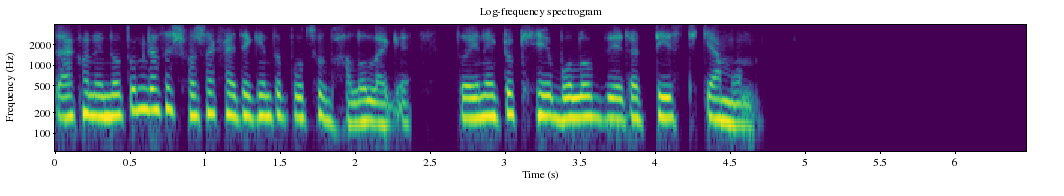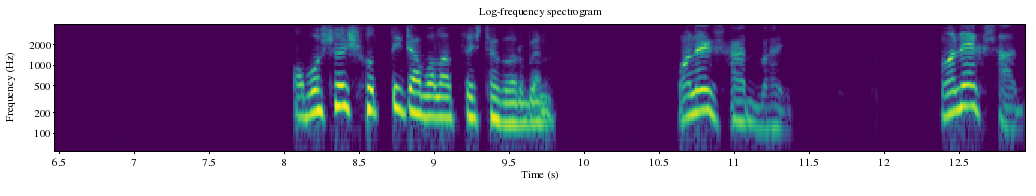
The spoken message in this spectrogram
তো এখন এই নতুন গাছের শসা খাইতে কিন্তু প্রচুর ভালো লাগে। তো এনে একটু খেয়ে বলুক যে এটা টেস্ট কেমন? অবশ্যই সত্যিটা বলার চেষ্টা করবেন। অনেক স্বাদ ভাই। অনেক স্বাদ।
